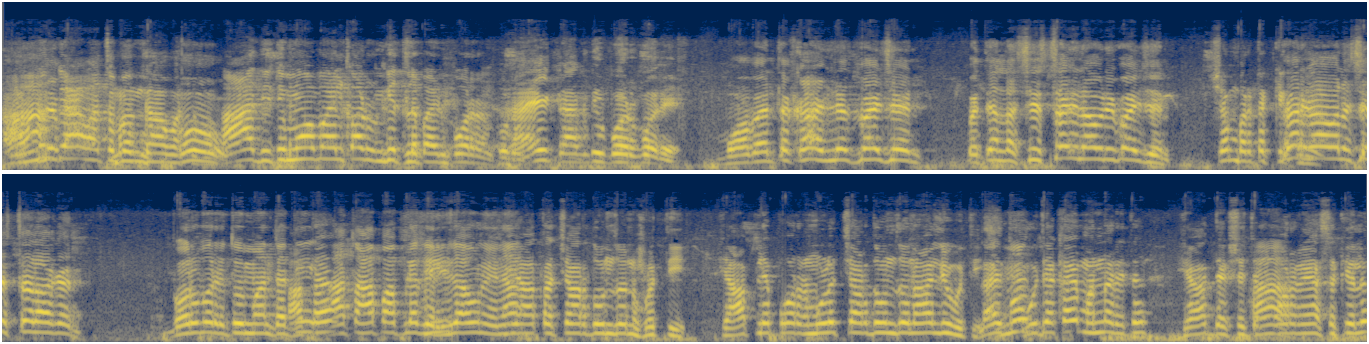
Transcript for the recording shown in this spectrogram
गावाचं मग बघू. गावाचं हो. बघू. आधी ते मोबाईल काढून घेतलं पाहिजे पोरांकडून नाही अगदी बरोबर आहे मोबाईल तर काढलेच पाहिजे पण त्यांना शिस्तही लावली पाहिजे शंभर टक्के तर. गावाला शिस्त लागेल बरोबर आहे तुम्ही म्हणता ती. आता- आता आपापल्या घरी जाऊन आहे ही ना आता चार दोन जण होती हे आपल्या पोरांमुळे चार दोन जण आली होती. नाही मग उद्या काय म्हणणार आहे तर? ह्या अध्यक्षाच्या हा. पोराने असं केलं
